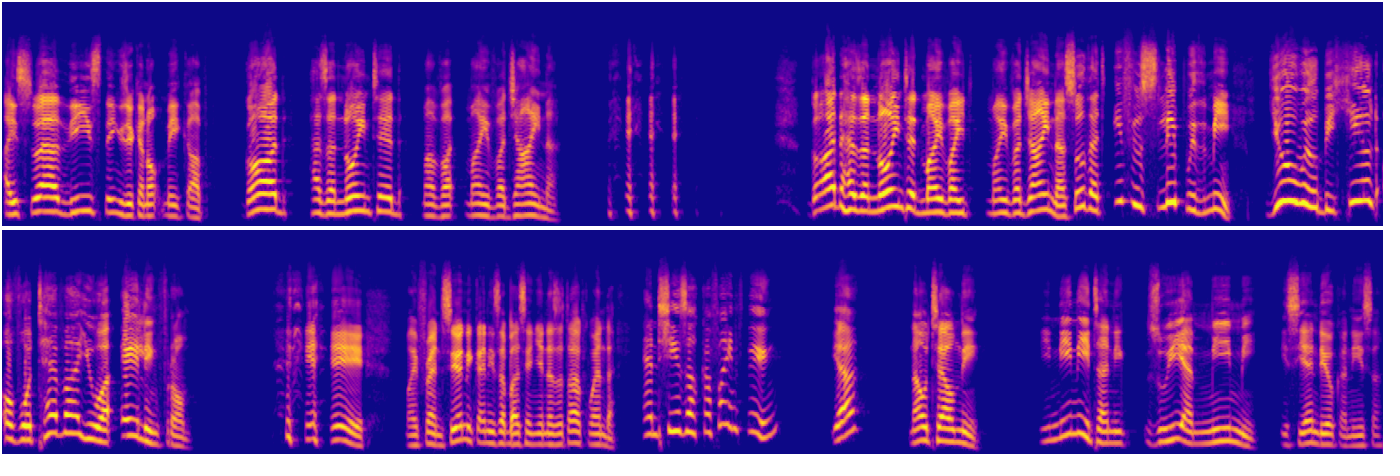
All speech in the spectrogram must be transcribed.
I swear these things you cannot make up. God has anointed my, va- my vagina. God has anointed my, vi- my vagina so that if you sleep with me, you will be healed of whatever you are ailing from. Hey, my friend, sioni kanisa basi yenye nazataka kwenda. And she's a fine thing. Yeah? Now tell me, ni nini itanizuia mimi nisiende hiyo kanisa?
